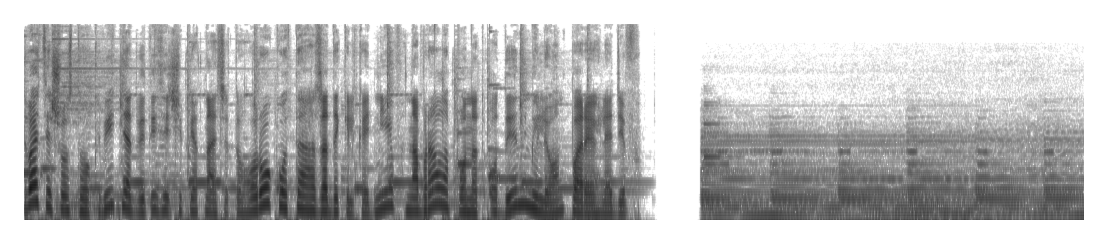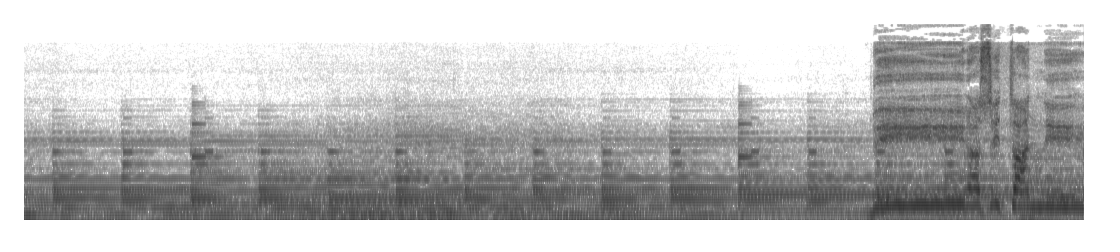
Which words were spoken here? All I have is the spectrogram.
26 квітня 2015 року та за декілька днів набрала понад 1 мільйон переглядів. На світанні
